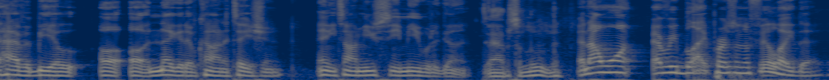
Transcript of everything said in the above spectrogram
have it be a, a, a negative connotation anytime you see me with a gun? Absolutely. And I want every black person to feel like that.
